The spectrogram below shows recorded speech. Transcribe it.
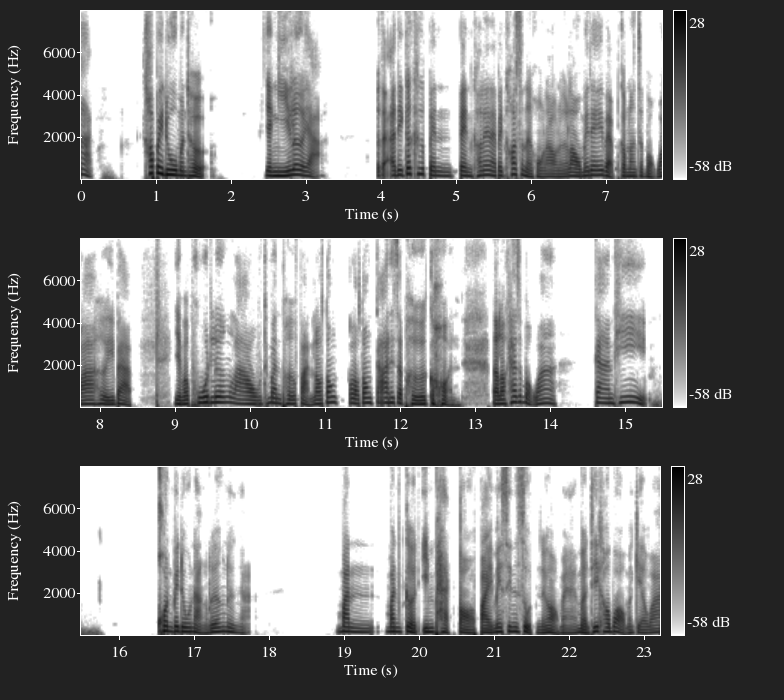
าก เข้าไปดูมันเถอะ อย่างงี้เลยอะแต่อันนี้ก็คือเป็นเป็นเขาเรียกอะไรเป็นข้อเสนอของเราเนาะเราไม่ได้แบบกำลังจะบอกว่า เฮ้ยแบบ อย่ามาพูดเรื่องเราที่มันเพ้อฝันเราต้องเราต้องกล้าที่จะเพ้อก่อน แต่เราแค่จะบอกว่าการที่คนไปดูหนังเรื่องหนึ่งอะมันมันเกิดอิมแพกต์ต่อไปไม่สิ้นสุดนึกออกไหมเหมือนที่เขาบอกเมื่อกี้ว่า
